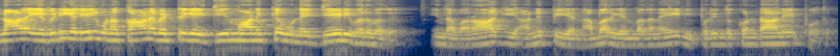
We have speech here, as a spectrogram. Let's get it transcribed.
நாளைய விடியலில் உனக்கான வெற்றியை தீர்மானிக்க உன்னை தேடி வருவது. இந்த வராகி அனுப்பிய நபர் என்பதனை நீ புரிந்து கொண்டாலே போதும்.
